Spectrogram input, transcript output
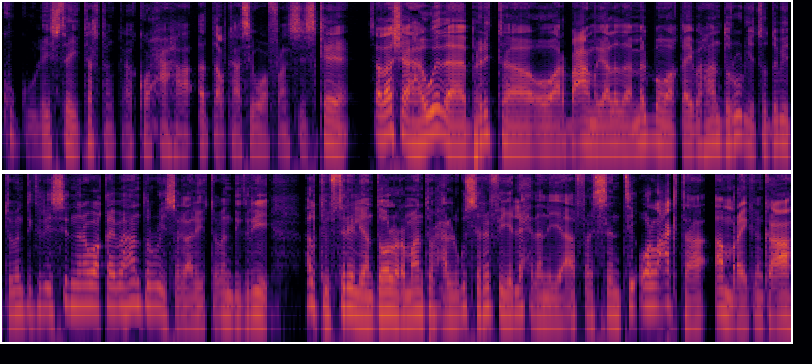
ku guuleystay tartanka kooxaha dalkaasi waa fransiiske saadaasha hawada berita oo arbaca magaalada melbourne waa qayb ahaan daruur iyo toddobiyo toban digrii sydneyna waa qayb ahaan daruur iyo sagaal iyo toban digrii halka australian dollar maanta waxaa lagu sarafayay lixdan iyo afar senti oo lacagta maraykanka ah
